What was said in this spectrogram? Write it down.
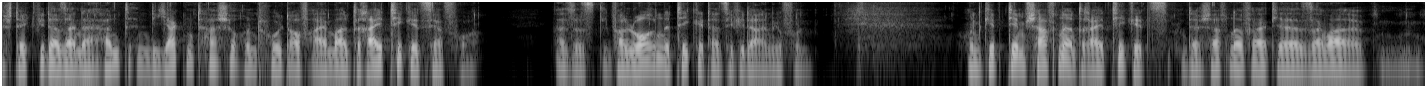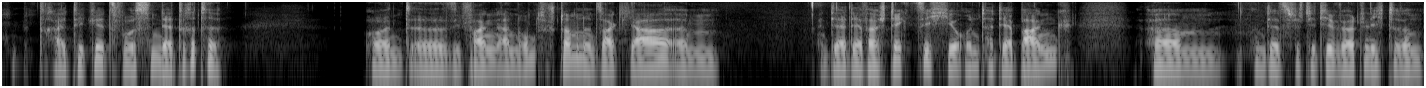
steckt wieder seine Hand in die Jackentasche und holt auf einmal drei Tickets hervor. Also das verlorene Ticket hat sich wieder angefunden. Und gibt dem Schaffner drei Tickets. Und der Schaffner fragt, ja, sag mal, drei Tickets, wo ist denn der dritte? Und äh, sie fangen an rumzustammeln und sagt, ja, ähm, der, der versteckt sich hier unter der Bank. Ähm, und jetzt steht hier wörtlich drin,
